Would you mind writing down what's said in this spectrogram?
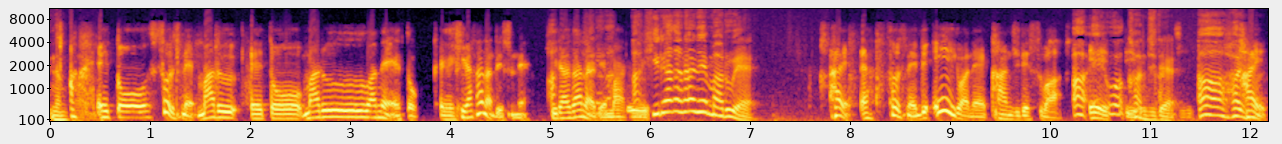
なんかあ、えっ、と、そうですね、丸、えっ、と、丸はね、えっ、と、えーひらがなですね。ひらがなで丸あ。ひらがなで丸 A はい、あそうですね。で、A はね、漢字ですわ。あ A は漢字であーはい、はい。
